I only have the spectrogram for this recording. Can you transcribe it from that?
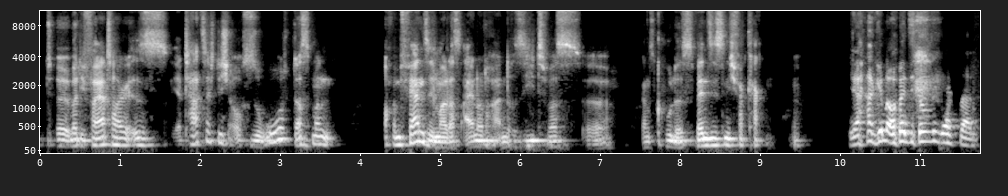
und, äh, über die Feiertage ist es ja tatsächlich auch so, dass man auch im Fernsehen mal das eine oder andere sieht, was äh, ganz cool ist, wenn sie es nicht verkacken. Ne? Ja, genau, wenn sie so wie gestern.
